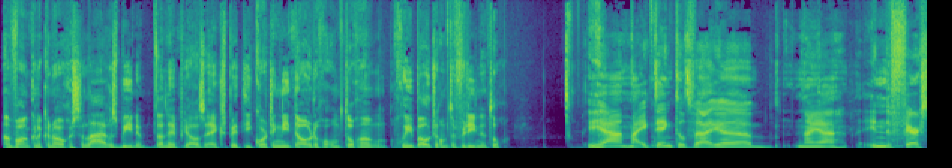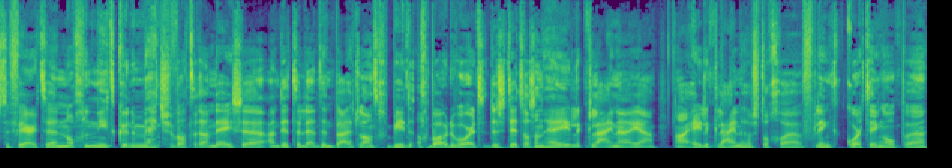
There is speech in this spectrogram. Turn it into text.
aanvankelijk een hoger salaris bieden. Dan heb je als expert die korting niet nodig... om toch een goede boterham te verdienen, toch? Ja, maar ik denk dat wij uh, nou ja, in de verste verte nog niet kunnen matchen wat er aan, deze, aan dit talent in het buitenland gebied, geboden wordt. Dus dit was een hele kleine, ja, nou, hele kleine, dat was toch uh, flinke korting op. Uh, ja,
